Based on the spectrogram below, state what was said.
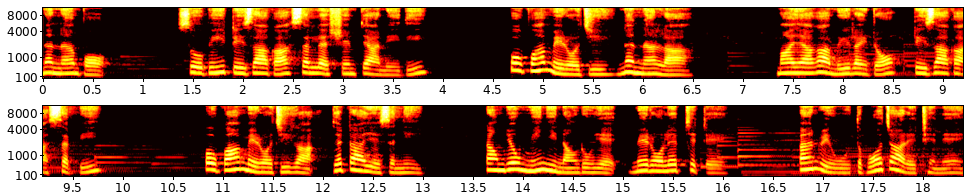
နတ်နန်းပေါ့ဆိုပြီးတေဇကဆက်လက်ရှင်းပြနေသည် ပုပ်ပားမေတော်ကြီးနတ်နန်းလားမာယာကမေးလိုက်တော့တေဇကဆက်ပြီးပုပ်ပားမေတော်ကြီးကရတရဲ့ဇနီးတောင်ပြုံးမင်းညီနောင်တို့ရဲ့မေတော်လည်းဖြစ်တယ်ပန်းတွေကိုသဘောကျတယ်ထင်တယ်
